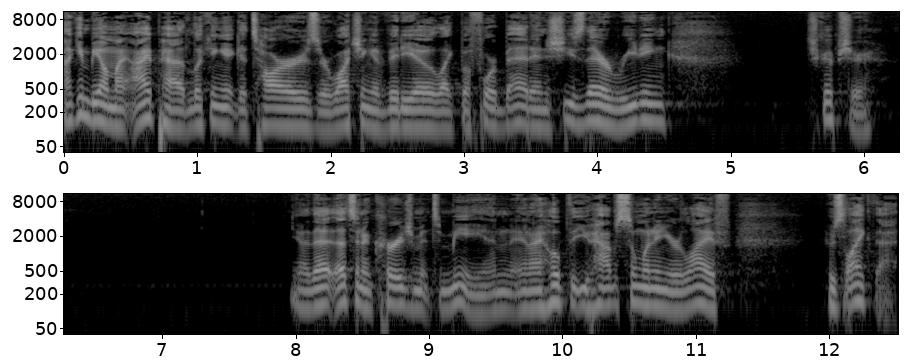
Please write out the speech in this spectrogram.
I can be on my iPad looking at guitars or watching a video like before bed, and she's there reading scripture. You know, that, that's an encouragement to me, and, and I hope that you have someone in your life who's like that.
